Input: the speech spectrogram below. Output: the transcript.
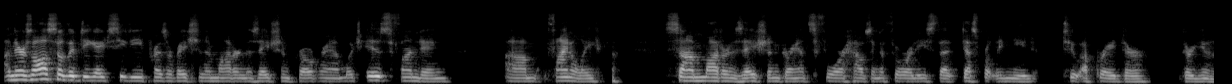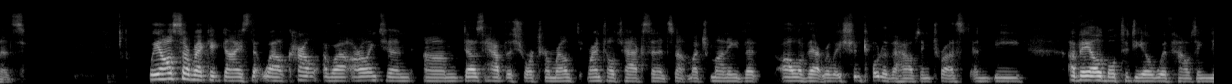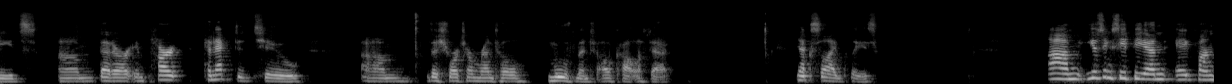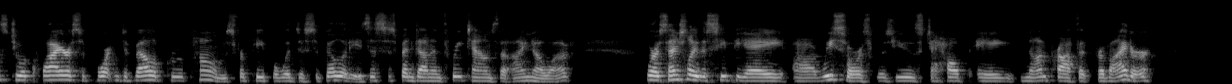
And there's also the DHCD Preservation and Modernization Program, which is funding, um, finally, some modernization grants for housing authorities that desperately need to upgrade their, their units. We also recognize that while, Carl, while Arlington um, does have the short-term rent, rental tax and it's not much money, that all of that really should go to the Housing Trust and be available to deal with housing needs um, that are in part connected to um, the short-term rental movement, I'll call it that. Next slide, please. Um, using CPNA funds to acquire, support, and develop group homes for people with disabilities. This has been done in three towns that I know of, where essentially the CPA uh, resource was used to help a nonprofit provider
